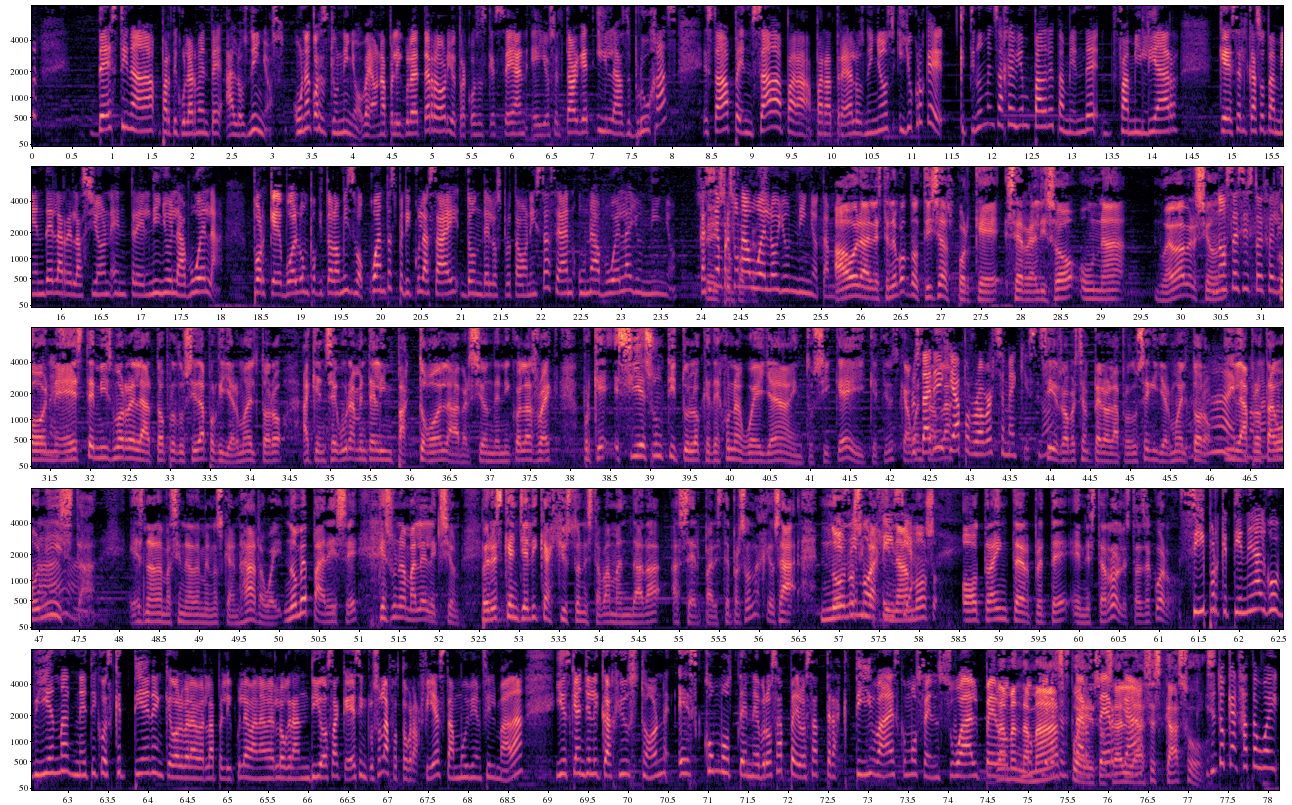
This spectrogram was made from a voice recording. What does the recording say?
destinada particularmente a los niños. Una cosa es que un niño vea una película de terror y otra cosa es que sean ellos el target. Y Las Brujas estaba pensada para, para atraer a los niños y yo creo que, que tiene un mensaje bien padre también de familiar, que es el caso también de la relación entre el niño y la abuela. Porque vuelvo un poquito a lo mismo. ¿Cuántas películas hay donde los protagonistas sean una abuela y un niño? Casi Sí, siempre es un pocas. abuelo y un niño también. Ahora, les tenemos noticias porque se realizó una nueva versión no sé si estoy feliz con este mismo relato producida por Guillermo del Toro, a quien seguramente le impactó la versión de Nicolas Reck, porque sí es un título que deja una huella en tu psique y que tienes que está aguantarla. dirigida por Robert Zemeckis, ¿no? Sí, Robertson, pero la produce Guillermo del Toro. Ah, y la no protagonista es nada más y nada menos que Anne Hathaway. No me parece que es una mala elección, pero es que Angelica Houston estaba mandada a ser para este personaje. O sea, no Es nos imaginamos otra intérprete en este rol, ¿estás de acuerdo? Sí, porque tiene algo bien magnético. Es que tienen que volver a ver la película, van a ver lo grandiosa que es. Incluso la fotografía está muy bien filmada. Y es que Angelica Houston es como tenebrosa, pero es atractiva, es como sensual, pero la manda no más, pues, cerca. o sea, le haces caso. Y siento que Anne Hathaway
